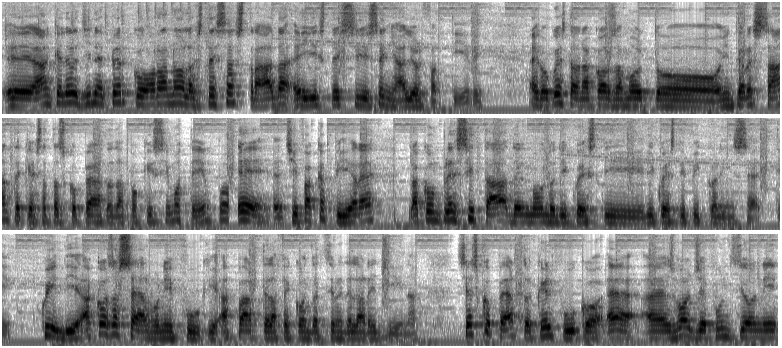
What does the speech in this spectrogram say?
eh, anche le regine percorrano la stessa strada e gli stessi segnali olfattivi. Ecco, questa è una cosa molto interessante che è stata scoperta da pochissimo tempo e eh, ci fa capire la complessità del mondo di questi, di questi piccoli insetti. Quindi a cosa servono i fuchi a parte la fecondazione della regina? Si è scoperto che il fuco è, eh, svolge funzioni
